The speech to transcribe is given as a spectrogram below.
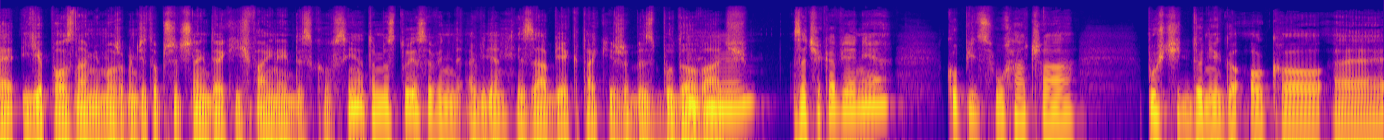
e, je poznam i może będzie to przyczynek do jakiejś fajnej dyskusji. Natomiast tu jest ewi- ewidentnie zabieg taki, żeby zbudować zaciekawienie, kupić słuchacza, puścić do niego oko e,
